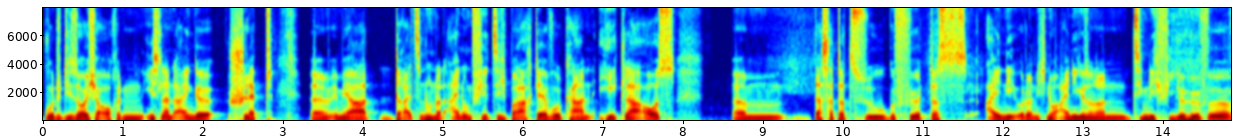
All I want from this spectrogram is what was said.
wurde die Seuche auch in Island eingeschleppt. Ähm, Im Jahr 1341 brach der Vulkan Hekla aus. Ähm, das hat dazu geführt, dass einige, oder nicht nur einige, sondern ziemlich viele Höfe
